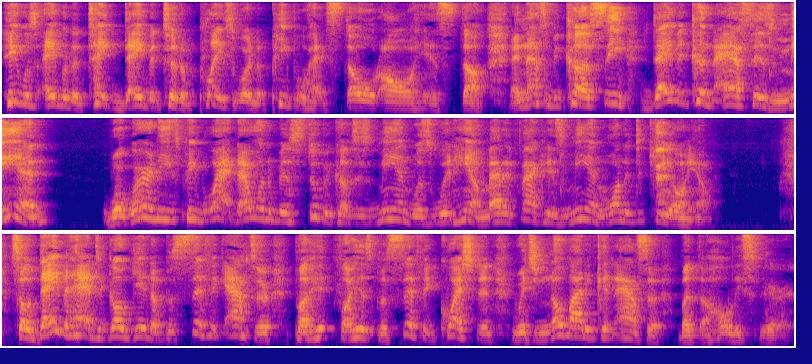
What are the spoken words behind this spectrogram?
He was able to take David to the place where the people had stole all his stuff. And that's because, see, David couldn't ask his men, well, where are these people at? That would have been stupid because his men was with him. Matter of fact, his men wanted to kill him. So David had to go get a specific answer for his specific question, which nobody can answer but the Holy Spirit,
